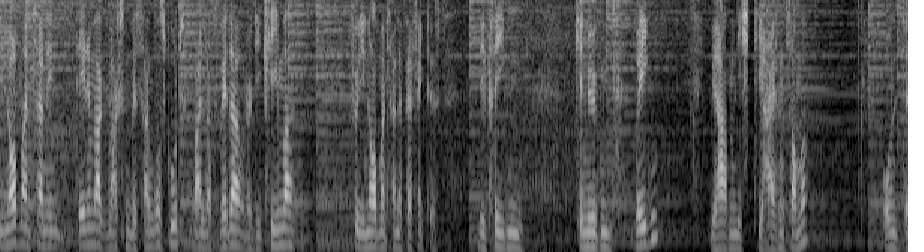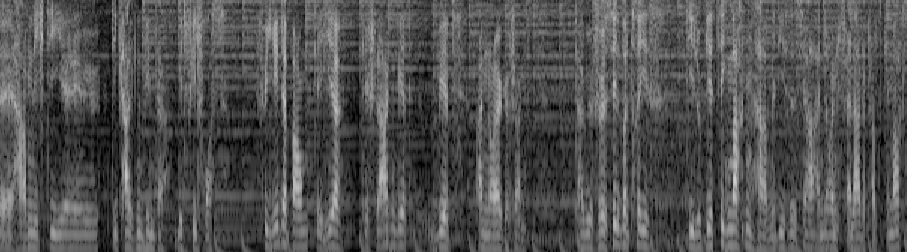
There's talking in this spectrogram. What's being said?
Die Nordmontanen in Dänemark wachsen besonders gut, weil das Wetter oder die Klima für die Nordmontane perfekt ist. Wir kriegen genügend Regen, wir haben nicht die heißen Sommer und äh, haben nicht die, äh, die kalten Winter mit viel Frost. Für jeder Baum, der hier geschlagen wird, wird ein neuer gepflanzt. Da wir für Silbertrees die Logistik machen, haben wir dieses Jahr einen neuen Verladeplatz gemacht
